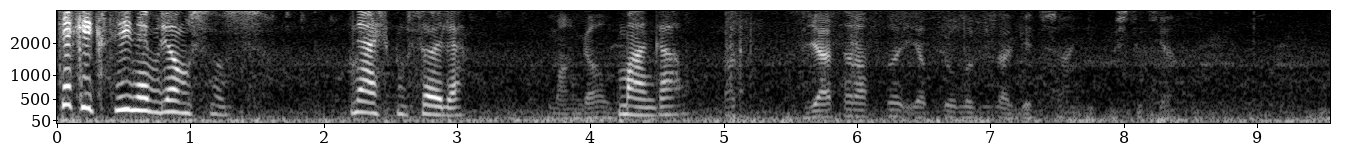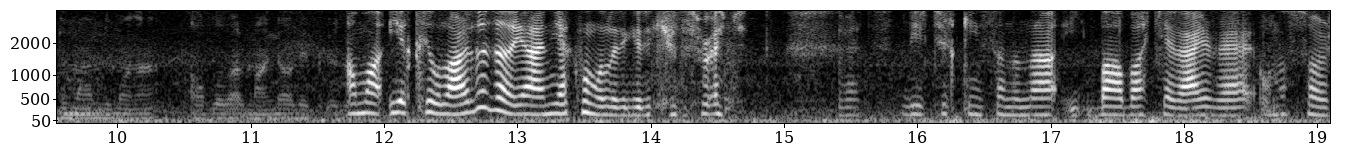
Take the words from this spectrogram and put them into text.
Tek eksiği ne biliyor musunuz? Ne aşkım söyle. Mangal. Diğer tarafta yapıyor olabilirler. Geçen gitmiştik ya. Duman dumana ablalar mangal yakıyordu. Ama yakıyorlardı da yani yakmamaları gerekiyordur bence. Evet, bir Türk insanına bağ bahçe ver ve ona sor.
